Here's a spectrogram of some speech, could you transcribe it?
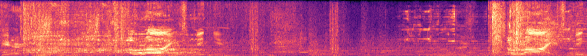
Here. Arise, minion. Arise, minion.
